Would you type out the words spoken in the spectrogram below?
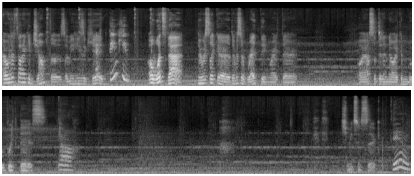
I would have thought I could jump those. I mean, he's a kid. think you. Oh, what's that? There was like a there was a red thing right there. Oh, I also didn't know I could move with this. Oh, She makes me sick. damn.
